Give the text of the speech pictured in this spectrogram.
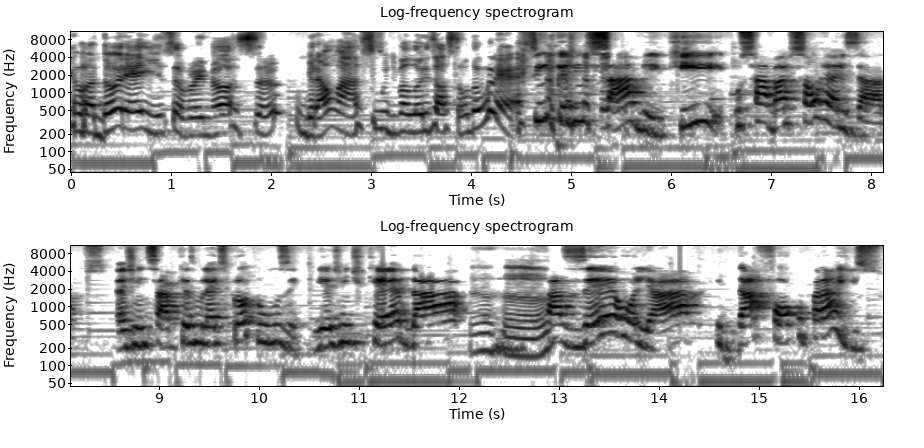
Eu adorei isso, eu falei, nossa, o grau máximo de valorização da mulher. Sim, porque a gente sabe que os trabalhos são realizados a gente sabe que as mulheres produzem e a gente quer dar, uhum. Fazer olhar e dar foco para isso.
